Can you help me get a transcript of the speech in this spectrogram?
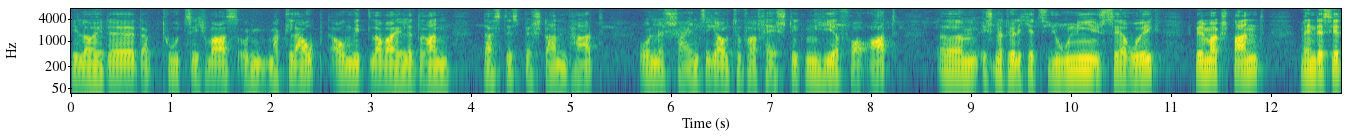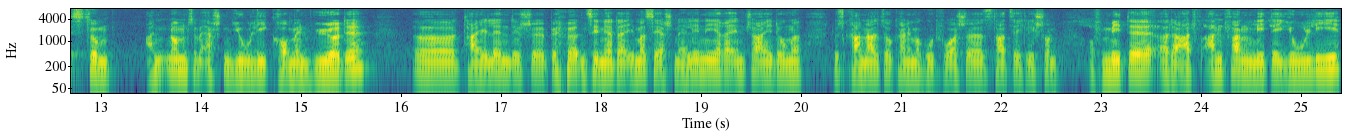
die Leute, da tut sich was und man glaubt auch mittlerweile dran, dass das Bestand hat. Und es scheint sich auch zu verfestigen hier vor Ort. Ähm, ist natürlich jetzt Juni, ist sehr ruhig. Ich bin mal gespannt, wenn das jetzt zum, angenommen zum 1. Juli kommen würde. Äh, thailändische Behörden sind ja da immer sehr schnell in ihre Entscheidungen. Das kann also, kann ich mir gut vorstellen, dass es tatsächlich schon auf Mitte oder Anfang Mitte Juli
